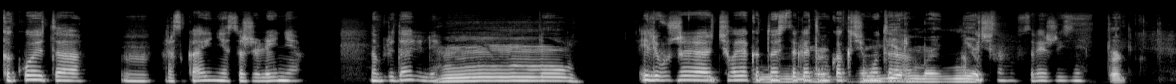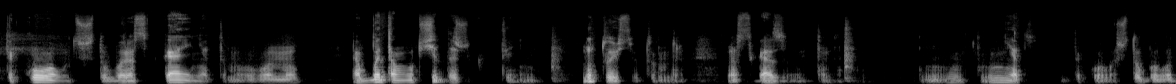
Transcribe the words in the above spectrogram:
какое-то раскаяние, сожаление наблюдали ли? Ну, Или уже человек относится к этому как к чему-то обычному в своей жизни? Так, такого вот, чтобы раскаяние там его, ну, об этом вообще даже как-то... Ну, то есть вот он рассказывает там, нет такого, чтобы вот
